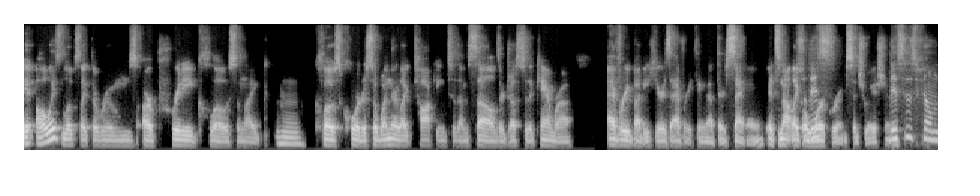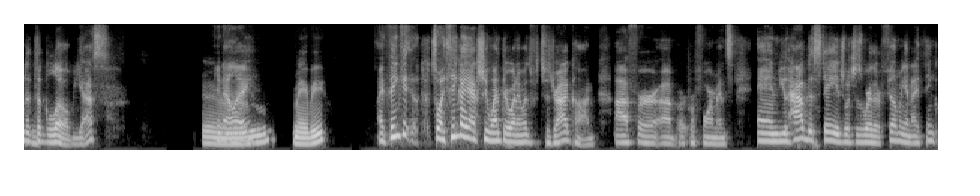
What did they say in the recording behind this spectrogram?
It always looks like the rooms are pretty close and like mhm. close quarters. So when they're like talking to themselves or just to the camera, everybody hears everything that they're saying. It's not like So a this- workroom situation. This is filmed at the Globe, yes? In LA? Mm, maybe. I think it, so. I think I actually went there when I went to DragCon uh, for uh, a performance, and you have the stage, which is where they're filming, and I think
